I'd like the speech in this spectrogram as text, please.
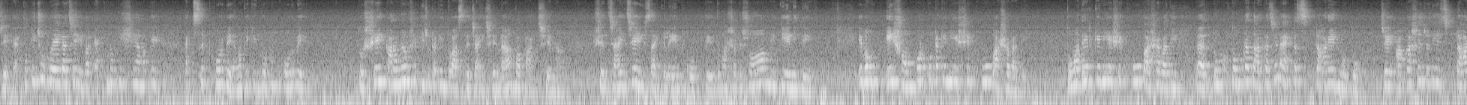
যে এত কিছু হয়ে গেছে, এবার এখনও কি সে আমাকে অ্যাকসেপ্ট করবে? আমাকে কি গ্রহণ করবে? তো সেই কারণেও সে কিছুটা কিন্তু আসতে চাইছে না বা পারছে না। সে চাইছে এই সাইকেল এন্ড করতে, তোমার সাথে সব মিটিয়ে নিতে। এবং এই সম্পর্কটাকে নিয়ে সে খুব আশাবাদী। তোমাদেরকে নিয়ে সে খুব আশাবাদী। তোম- তোমরা তার কাছে না একটা স্টারের মতো, যে আকাশে যদি স্টার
